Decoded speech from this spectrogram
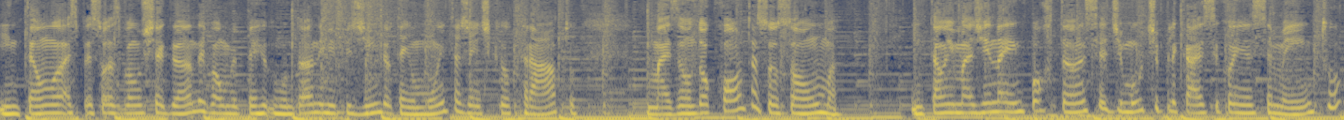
Então as pessoas vão chegando e vão me perguntando e me pedindo. Eu tenho muita gente que eu trato, mas não dou conta, sou só uma. Então imagina a importância de multiplicar esse conhecimento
